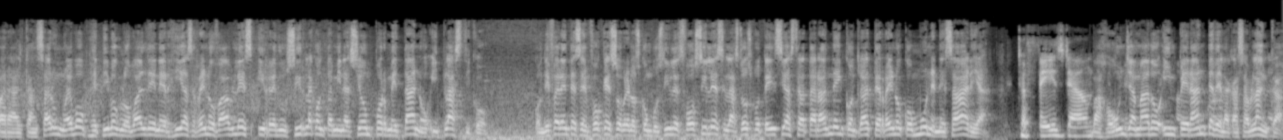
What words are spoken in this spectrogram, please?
para alcanzar un nuevo objetivo global de energías renovables y reducir la contaminación por metano y plástico. Con diferentes enfoques sobre los combustibles fósiles, las dos potencias tratarán de encontrar terreno común en esa área bajo un llamado imperante de la Casa Blanca.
